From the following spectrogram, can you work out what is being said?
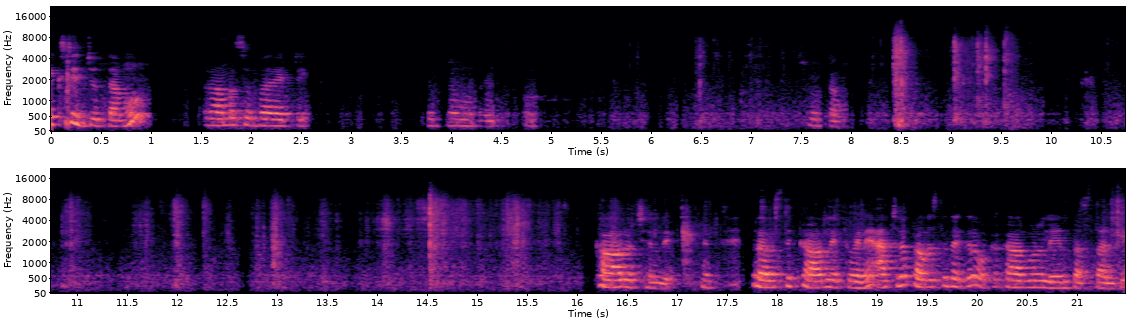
నెక్స్ట్ ఇది చూద్దాము. Ramasubba Reddy Rudra mobiles okay. చూద్దాం. కార్ వచ్చింది. ప్రవస్థ కార్లు ఎక్కువైనాయి. యాక్చువల్గా ప్రవస్థ దగ్గర ఒక కార్ కూడా లేదు ప్రస్తుతానికి.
